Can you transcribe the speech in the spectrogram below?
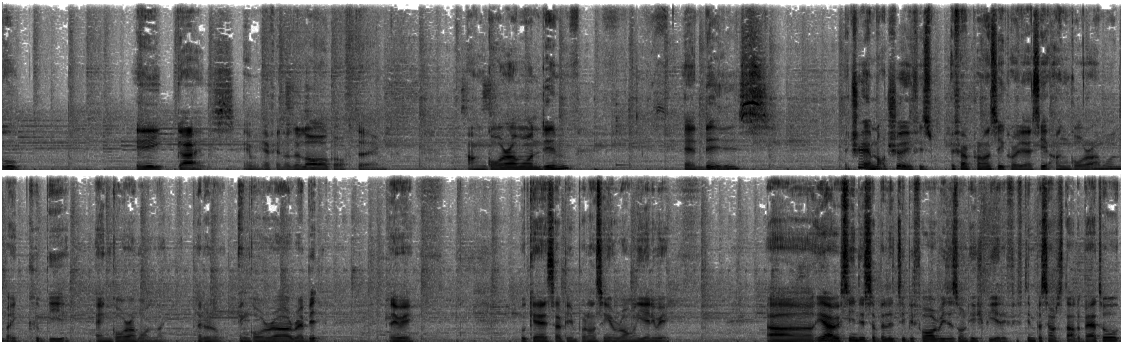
Ooh. Hey guys, and we have another log of the Angoramon Dim. And this actually I'm not sure if it's if I pronounce it correctly. I say Angoramon, but it could be Angoramon, like I don't know, Angora rabbit. Anyway, who cares? I've been pronouncing it wrongly anyway. Uh, yeah, we've seen this ability before, raises own HP at 15% of start of the battle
